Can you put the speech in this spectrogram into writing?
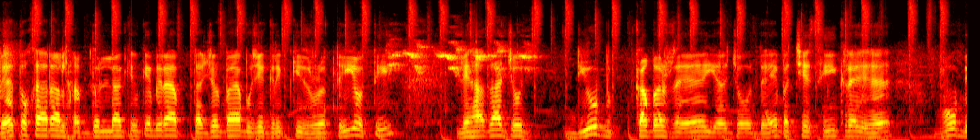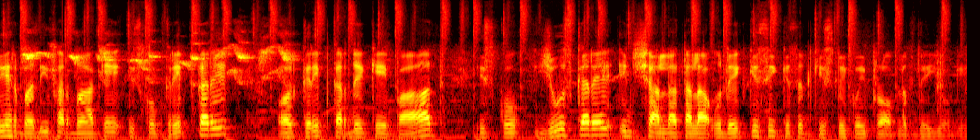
मैं तो खैर, अल्हम्दुलिल्लाह, क्योंकि मेरा तजुर्बा है, मुझे ग्रिप की ज़रूरत नहीं होती। लिहाजा जो न्यू कमर्स हैं या जो नए बच्चे सीख रहे हैं, वो मेहरबानी फरमा के इसको ग्रिप करें और ग्रिप करने के बाद इसको यूज़ करें। इन ताला उन्हें किसी किस्म की इसमें कोई प्रॉब्लम नहीं होगी।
